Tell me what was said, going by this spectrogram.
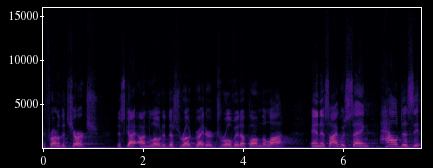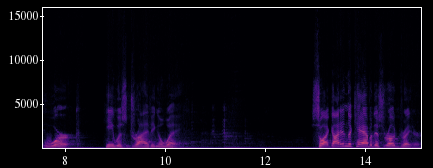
in front of the church. This guy unloaded this road grader, drove it up on the lot, and as I was saying, How does it work? he was driving away. So I got in the cab of this road grader.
